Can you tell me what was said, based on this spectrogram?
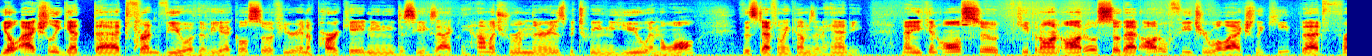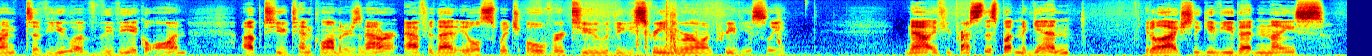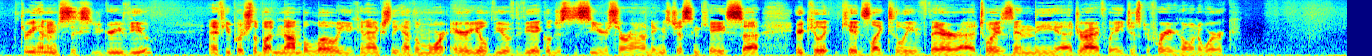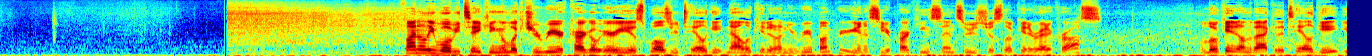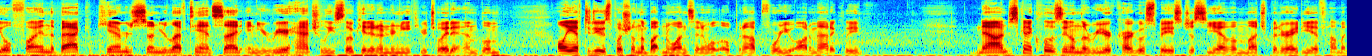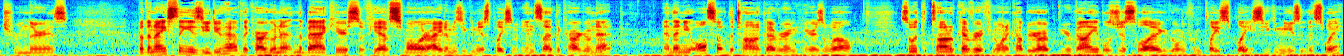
you'll actually get that front view of the vehicle. So if you're in a parkade and you need to see exactly how much room there is between you and the wall, this definitely comes in handy. Now you can also keep it on auto, so that auto feature will actually keep that front view of the vehicle on up to 10 kilometers an hour. After that, it'll switch over to the screen you were on previously. Now, if you press this button again, it'll actually give you that nice 360 degree view. And if you push the button down below, you can actually have a more aerial view of the vehicle just to see your surroundings, just in case uh, your kids like to leave their uh, toys in the uh, driveway just before you're going to work. Finally, we'll be taking a look at your rear cargo area as well as your tailgate now located on your rear bumper. You're going to see your parking sensors just located right across. Located on the back of the tailgate, you'll find the backup camera just on your left-hand side and your rear hatch release located underneath your Toyota emblem. All you have to do is push on the button once and it will open up for you automatically. Now I'm just going to close in on the rear cargo space just so you have a much better idea of how much room there is. But the nice thing is you do have the cargo net in the back here, so if you have smaller items you can just place them inside the cargo net. And then you also have the tonneau cover in here as well. So with the tonneau cover, if you want to cover up your valuables just while you're going from place to place, you can use it this way.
